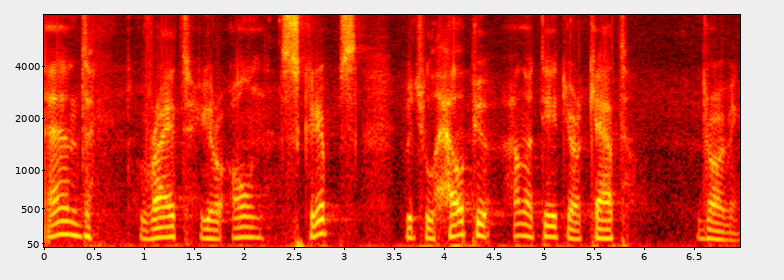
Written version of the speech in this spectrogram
and write your own scripts which will help you annotate your CAD drawing.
